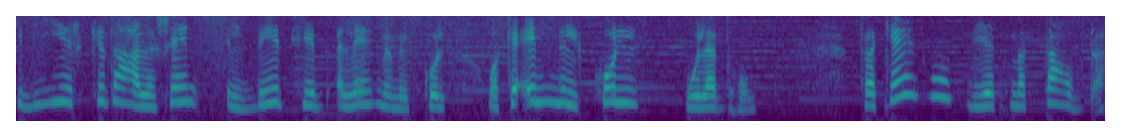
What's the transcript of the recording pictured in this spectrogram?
كبير كده علشان البيت يبقى لامم الكل وكأن الكل ولادهم. فكانوا بيتمتعوا بده.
